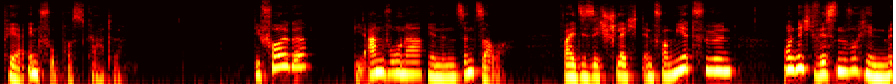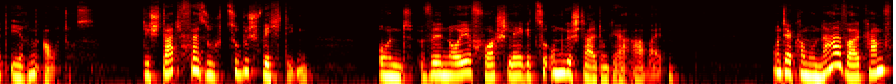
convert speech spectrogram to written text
per Infopostkarte. Die Folge? Die AnwohnerInnen sind sauer, weil sie sich schlecht informiert fühlen und nicht wissen, wohin mit ihren Autos. Die Stadt versucht zu beschwichtigen und will neue Vorschläge zur Umgestaltung erarbeiten. Und der Kommunalwahlkampf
